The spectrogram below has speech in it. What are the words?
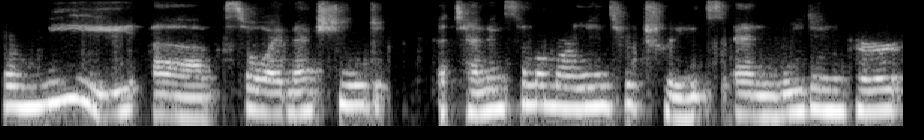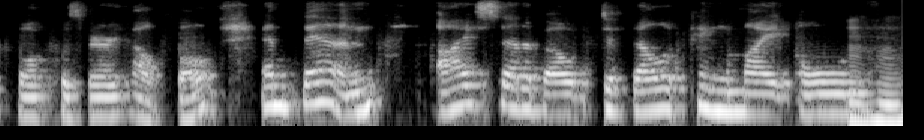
For me, uh, so I mentioned attending some of Marlene's retreats and reading her book was very helpful. And then I set about developing my own mm-hmm.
